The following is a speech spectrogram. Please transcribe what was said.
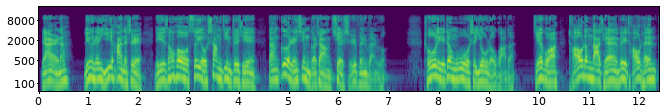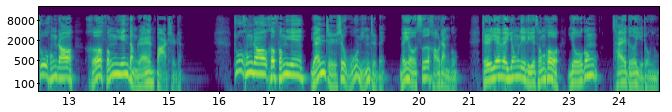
然而呢，令人遗憾的是，李从厚虽有上进之心，但个人性格上却十分软弱，处理政务是优柔寡断。结果，朝政大权为朝臣朱鸿昭和冯晕等人把持着。朱鸿昭和冯晕原只是无名之辈，没有丝毫战功，只因为拥立李从厚有功，才得以重用。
